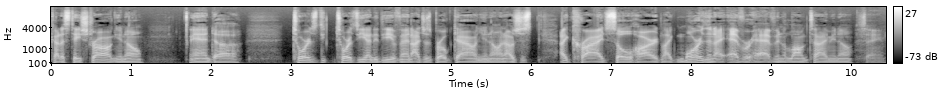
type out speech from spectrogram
got to stay strong, you know. And uh, towards the, towards the end of the event, I just broke down, you know, and I was just, I cried so hard, like more than I ever have in a long time, you know. Same.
